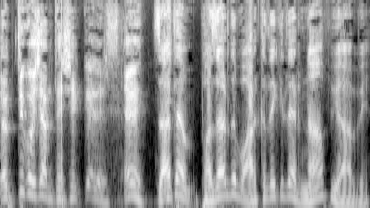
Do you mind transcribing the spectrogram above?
Öptük hocam teşekkür ederiz. Evet Zaten pazarda bu arkadakiler ne yapıyor abi?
